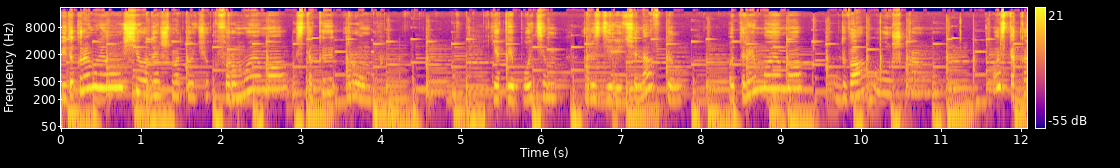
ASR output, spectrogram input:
Відокремлюємо ще один шматочок, формуємо ось такий ромб, який потім, розділюючи навпіл, отримуємо два вушка. Ось така,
